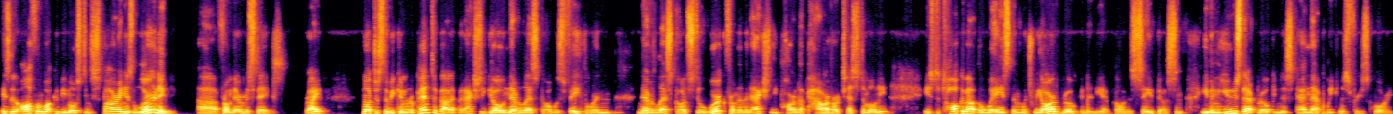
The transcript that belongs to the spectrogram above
is that often what can be most inspiring is learning uh, from their mistakes, right? Not just that we can repent about it, but actually go, nevertheless, God was faithful and nevertheless, God still worked from them. And actually, part of the power of our testimony is to talk about the ways in which we are broken and yet God has saved us and even use that brokenness and that weakness for his glory.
